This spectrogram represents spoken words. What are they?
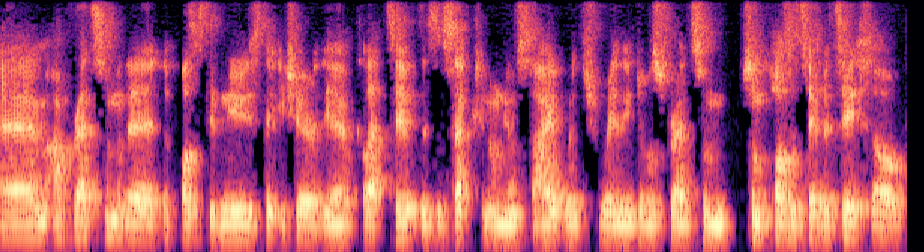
Um, I've read some of the, the positive news that you share at the Earth Collective. There's a section on your site which really does spread some some positivity. So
